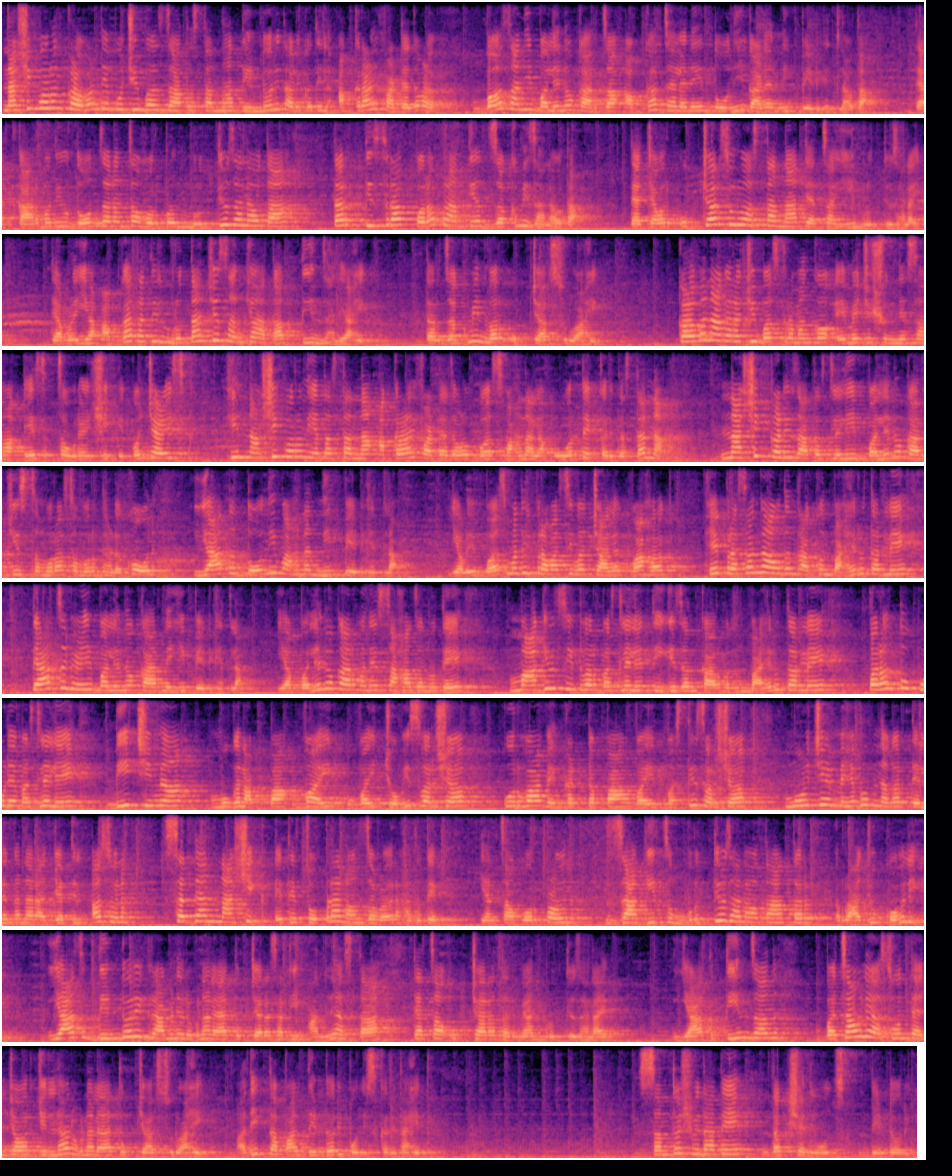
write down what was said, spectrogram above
नाशिकवरून कळवण डेपोची बस जात असताना दिंडोरी तालुक्यातील अकराळे फाट्याजवळ बस आणि बलेनो कारचा अपघात झाल्याने दोन्ही गाड्यांनी पेट घेतला होता. त्यात कारमधील दोन जणांचा होरपळून मृत्यू झाला होता तर तिसरा परप्रांतीय जखमी झाला होता. त्याच्यावर उपचार सुरू असताना त्याचाही मृत्यू झालाय. त्यामुळे या अपघातातील मृतांची संख्या आता तीन झाली आहे. तर जखमींवर उपचार सुरू आहे. कळवण आगाराची बस क्रमांक एम एच शून्य सहा एस चौऱ्याऐंशी एकोणचाळीस ही नाशिकवरून येत असताना अकराळे फाट्याजवळ बस वाहनाला ओव्हरटेक करीत असताना नाशिककडे जात असलेली बलेनो कारची समोरासमोर धडक होऊन यात दोन्ही वाहनांनी पेट घेतला. यावेळी बसमधील प्रवासी व चालक वाहक हे प्रसंग अवधान राखून बाहेर उतरले. त्याच वेळी बलेनो कारनेही पेट घेतला. या बलेनो कारमध्ये सहा जण होते. मागील सीटवर बसलेले तिघी जण कारमधून बाहेर उतरले. परंतु पुढे बसलेले बी चिमा मुगलाप्पा वय वय चोवीस वर्ष कुर्वा व्यंकटप्पा वय पस्तीस वर्ष मूळचे मेहबूबनगर तेलंगणा राज्यातील असून सध्या नाशिक येथे चोपडा लॉन्सजवळ राहत होते. यांचा होरपळून जागीच मृत्यू झाला होता. तर राजू कोहली याच दिंडोरी ग्रामीण रुग्णालयात उपचारासाठी आणले असता त्याचा उपचारादरम्यान मृत्यू झाला आहे यात तीन जण बचावले असून त्यांच्यावर जिल्हा रुग्णालयात उपचार सुरू आहे. अधिक तपास दिंडोरी पोलीस करीत आहेत. संतोष विधाते दक्ष न्यूज दिंडोरी.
